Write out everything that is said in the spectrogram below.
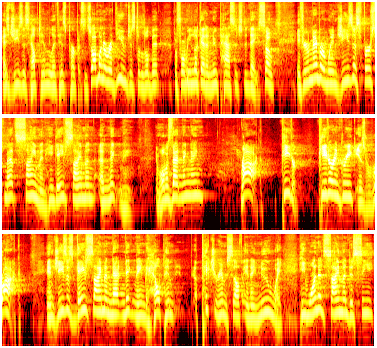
as Jesus helped him live his purpose. And so I'm going to review just a little bit before we look at a new passage today. So, if you remember when Jesus first met Simon, he gave Simon a nickname. And what was that nickname? Rock, Peter. Peter in Greek is rock. And Jesus gave Simon that nickname to help him uh, picture himself in a new way. He wanted Simon to see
